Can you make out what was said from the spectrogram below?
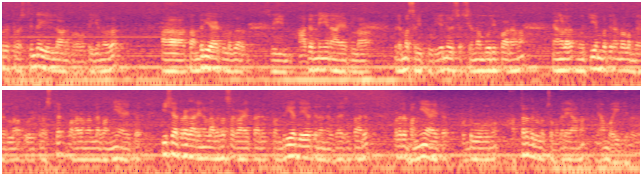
ഒരു ട്രസ്റ്റിന്റെ കീഴിലാണ് പ്രവർത്തിക്കുന്നത്. തന്ത്രിയായിട്ടുള്ളത് ശ്രീ ആദരണീയനായിട്ടുള്ള ബ്രഹ്മശ്രീ കുടിയന്നൂർ ശശി നമ്പൂരിപ്പാടാണ് ഞങ്ങൾ നൂറ്റി എൺപത്തിരണ്ടോളം പേരുള്ള ഒരു ട്രസ്റ്റ്. വളരെ നല്ല ഭംഗിയായിട്ട് ഈ ക്ഷേത്ര കാര്യങ്ങളിൽ അവരുടെ സഹായത്താലും തന്ത്രീയ ദൈവത്തിന്റെ നിർദ്ദേശത്താലും വളരെ ഭംഗിയായിട്ട് കൊണ്ടുപോകുന്നു. അത്തരത്തിലുള്ള ചുമതലയാണ് ഞാൻ വഹിക്കുന്നത്.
